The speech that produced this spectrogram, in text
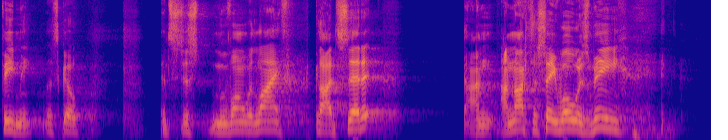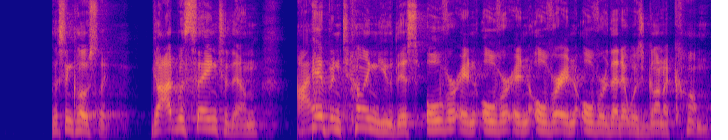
feed me. Let's go. Let's just move on with life. God said it. I'm, I'm not to say, Woe is me. Listen closely. God was saying to them, I have been telling you this over and over and over and over that it was going to come.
